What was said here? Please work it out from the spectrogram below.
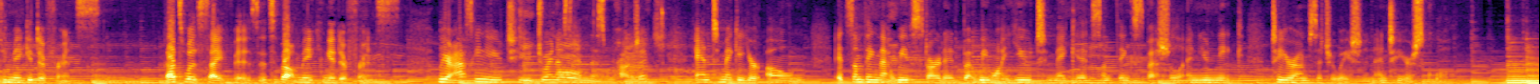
to make a difference. That's what SIFE is. It's about making a difference. We are asking you to join us in this project and to make it your own. It's something that we've started, but we want you to make it something special and unique to your own situation and to your school.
